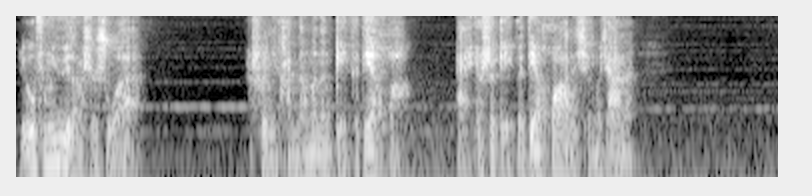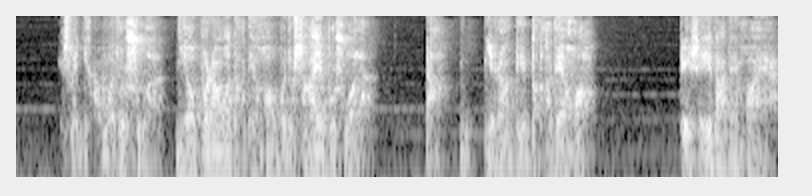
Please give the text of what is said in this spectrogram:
刘丰玉当时说说，你看能不能给个电话？哎，要是给个电话的情况下呢，你说你看我就说，你要不让我打电话，我就啥也不说了。你让给打电话，给谁打电话呀？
